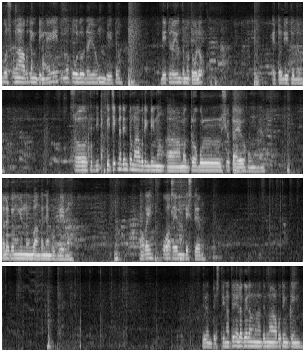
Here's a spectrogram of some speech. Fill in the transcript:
boss ko mga kaputingting ay tumutulo na yung dito. Dito na yung tumutulo. Ito dito daw. So i-check natin ito mga kaputingting no. Ah, mag-troubleshoot tayo kung talagang yun ang ang kanyang problema. Okay, kuha tayo ng tester. Yun, testing natin. Ilagay lang natin mga kaputingting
